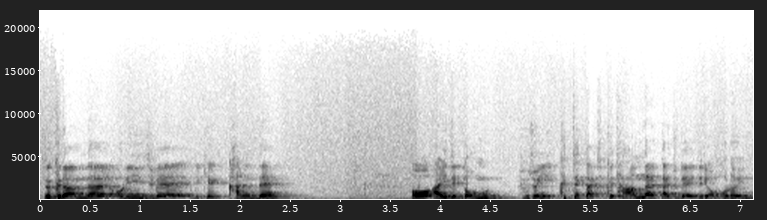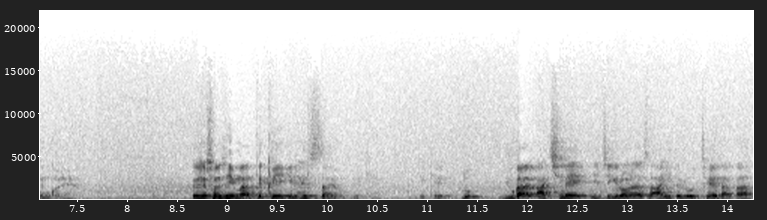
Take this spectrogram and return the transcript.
그래서 그 다음날 어린이집에 이렇게 가는데 어, 아이들이 너무 표정이 그때까지 그 다음 날까지도 애들이 얼어 있는 거예요. 그래서 선생님한테 그 얘기를 했어요. 이렇게 이렇게 노, 육아 아침에 일찍 일어나서 아이들 노트에다가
